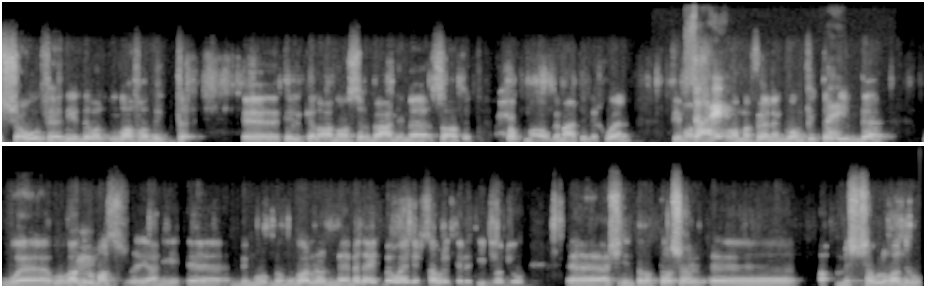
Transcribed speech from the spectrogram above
الشعوب في هذه الدول لفظت تلك العناصر بعد ما سقطت حكم أو جماعة الإخوان في مصر. صحيح. وهم فعلا جم في التوقيت ده وغادروا مصر يعني بمجرد ما بدأت بوادر ثورة 30 يونيو 2013 مش هقول غادروا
